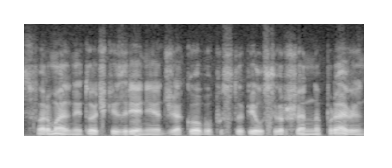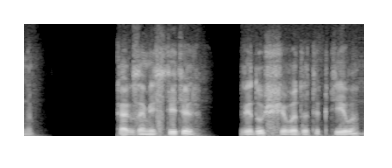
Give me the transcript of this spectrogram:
С формальной точки зрения Джакоба поступил совершенно правильно. Как заместитель ведущего детектива,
